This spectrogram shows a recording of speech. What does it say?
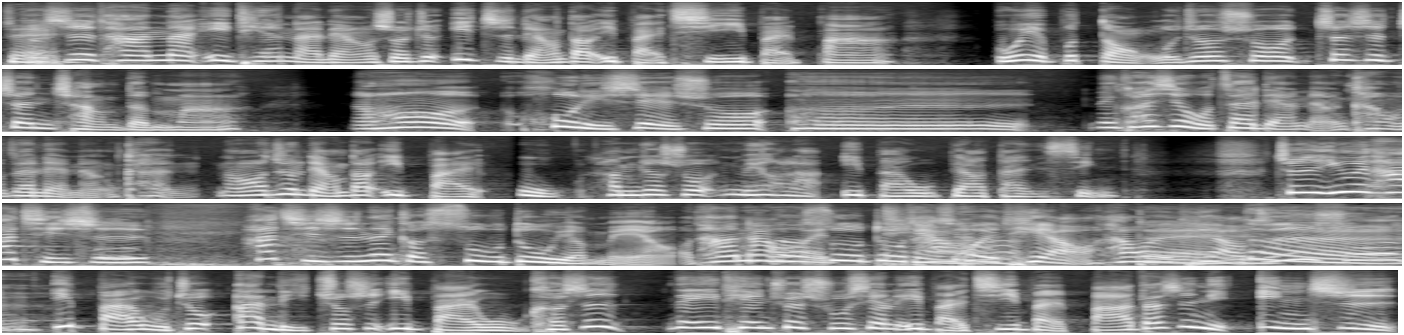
对，可是他那一天来量的时候，就一直量到一百七、一百八。我也不懂，我就说这是正常的吗？然后护理师也说，嗯，没关系，我再量量看，我再量量看。然后就量到一百五，他们就说没有啦，一百五不要担心。就是因为它其实它其实那个速度有没有？它那个速度它会跳，它会跳，只是说一百五就按理就是一百五，可是那一天却出现了一百七、一百八，但是你硬是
